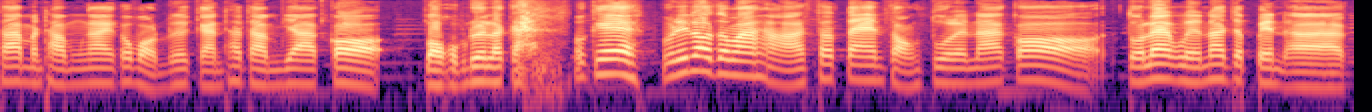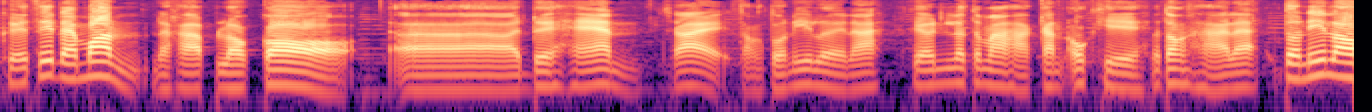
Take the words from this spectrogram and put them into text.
ถ้ามันทำง่ายก็บอกด้วยกันถ้าทำยากก็บอกผมด้วยละกันโอเค วันนี้เราจะมาหาสแตนสองตัวเลยนะก็ตัวแรกเลยน่าจะเป็นอ่าเคซี่ไดมอนด์นะครับ แล้วก็อ่าเดอะแฮนด์ใช่สองตัวนี้เลยนะเดี๋ยววันนี้เราจะมาหากัน โอเค ไม่ต้องหาแล้ว ตัวนี้เรา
